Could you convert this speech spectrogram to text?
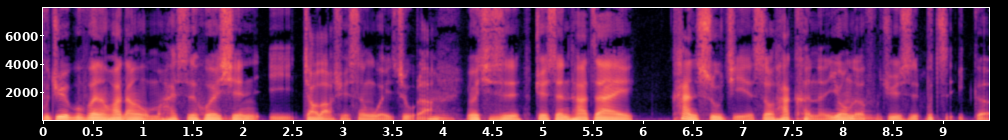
辅具的部分的话，当然我们还是会先以教导学生为主啦。因为其实学生他在看书籍的时候，他可能用的辅具是不止一个，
